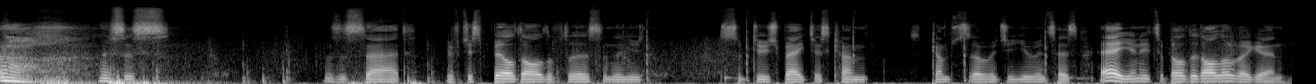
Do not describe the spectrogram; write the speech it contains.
Oh, this is this is sad. You've just built all of this, and then you, some douchebag just come comes over to you and says, "Hey, you need to build it all over again."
